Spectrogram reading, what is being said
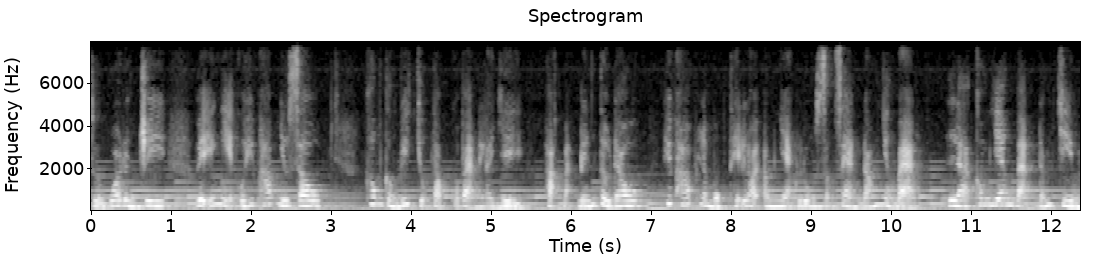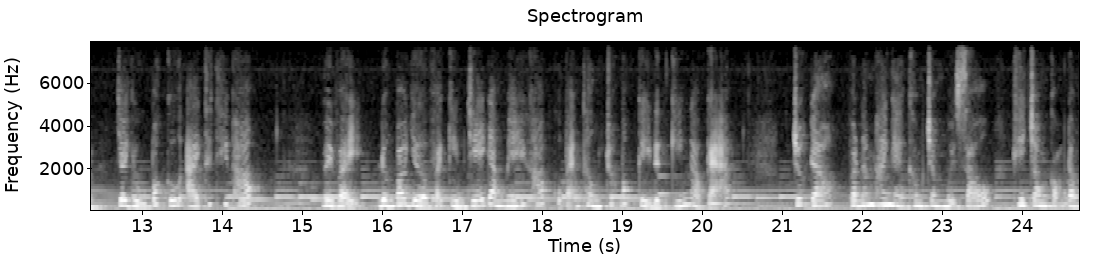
từ Warren G về ý nghĩa của hip hop như sau. Không cần biết chủng tộc của bạn là gì hoặc bạn đến từ đâu, hip hop là một thể loại âm nhạc luôn sẵn sàng đón nhận bạn, là không gian bạn đắm chìm cho dù bất cứ ai thích hip hop. Vì vậy, đừng bao giờ phải kiềm chế đam mê hip hop của bản thân trước bất kỳ định kiến nào cả. Trước đó, vào năm 2016, khi trong cộng đồng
